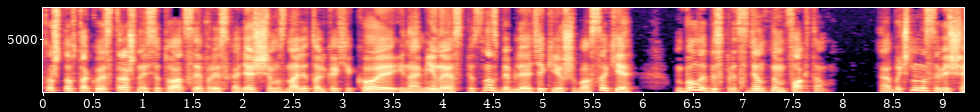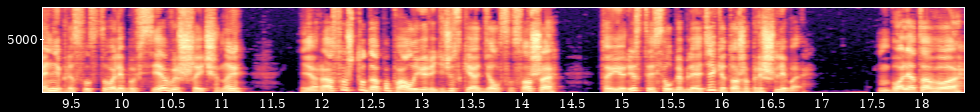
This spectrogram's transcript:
То, что в такой страшной ситуации происходящем знали только Хикоэ и Намины, спецназ библиотеки и было беспрецедентным фактом. Обычно на совещании присутствовали бы все высшие чины, и раз уж туда попал юридический отдел Сосоша, то юристы сил библиотеки тоже пришли бы. Более того,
